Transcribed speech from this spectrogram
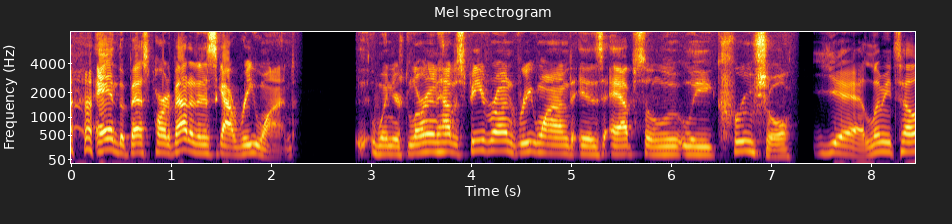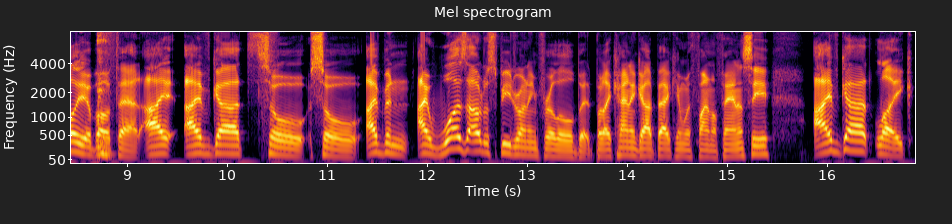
and the best part about it is it's got rewind when you're learning how to speed run, rewind is absolutely crucial. Yeah, let me tell you about that. I I've got so so I've been I was out of speedrunning for a little bit, but I kind of got back in with Final Fantasy. I've got like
